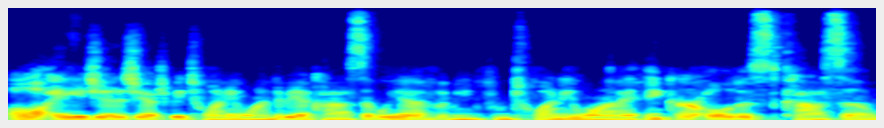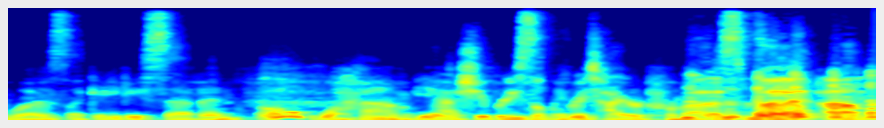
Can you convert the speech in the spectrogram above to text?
all ages. You have to be 21 to be a CASA. We have, I mean, from 21, I think our oldest CASA was like 87. oh wow. Um, yeah, she recently retired from us, but um,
